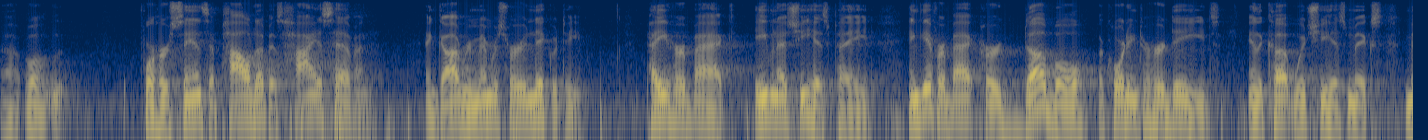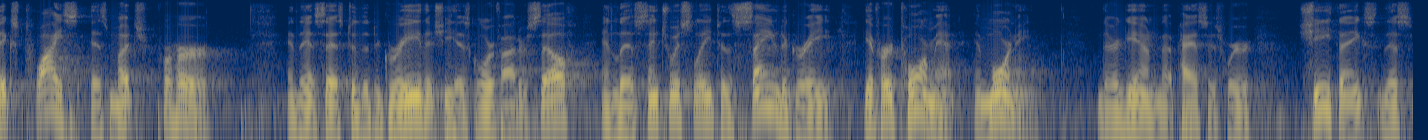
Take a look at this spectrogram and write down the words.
uh, well, for her sins have piled up as high as heaven, and God remembers her iniquity. Pay her back, even as she has paid, and give her back her double according to her deeds, in the cup which she has mixed. Mix twice as much for her. And then it says, to the degree that she has glorified herself and lived sensuously, to the same degree, give her torment and mourning. There again, that passage where she thinks this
